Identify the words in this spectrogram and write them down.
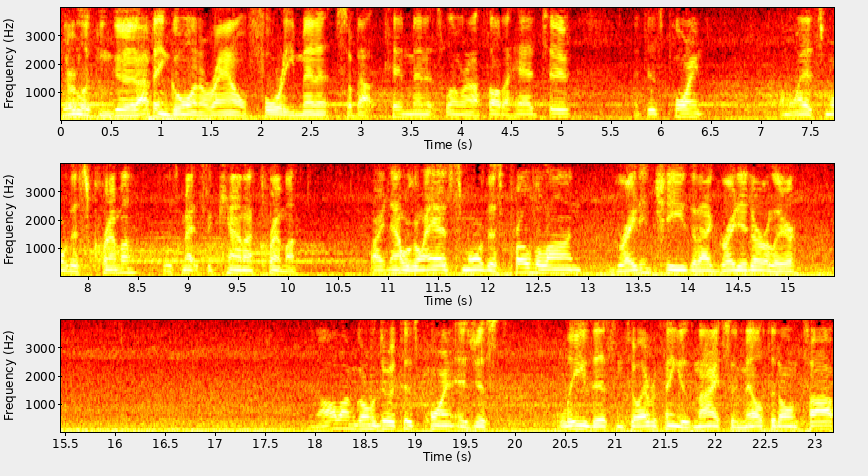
They're looking good. I've been going around 40 minutes, about 10 minutes longer than I thought I had to. At this point, I'm to add some more of this crema, this Mexicana crema. All right, now we're going to add some more of this provolone grated cheese that I grated earlier. And all I'm going to do at this point is just leave this until everything is nice and melted on top.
